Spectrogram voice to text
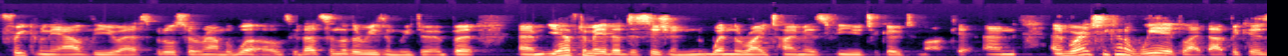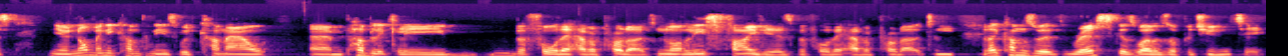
frequently out of the US, but also around the world. That's another reason we do it. But um, you have to make that decision when the right time is for you to go to market. And and we're actually kind of weird like that because you know not many companies would come out um, publicly before they have a product, not at least five years before they have a product. And that comes with risk as well as opportunity.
